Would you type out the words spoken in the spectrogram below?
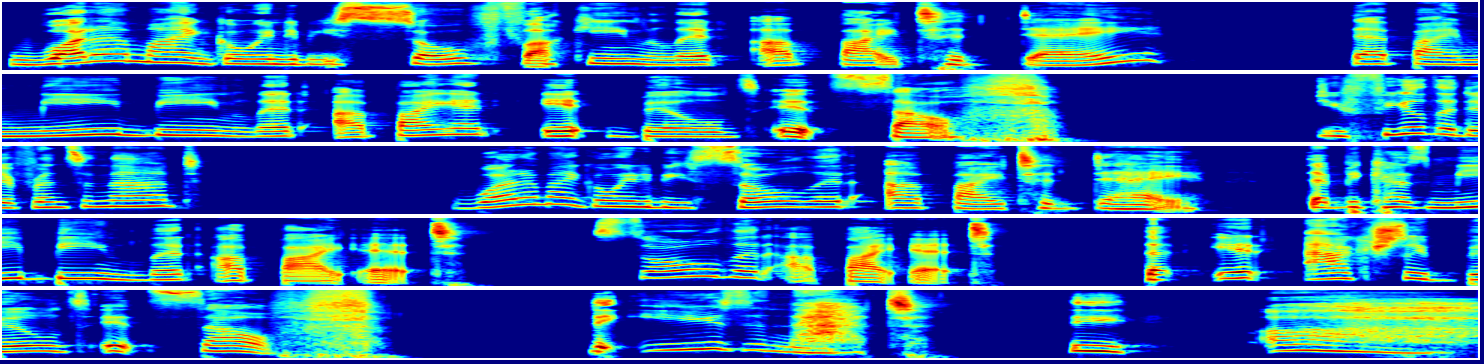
What am I going to be so fucking lit up by today that by me being lit up by it, it builds itself? Do you feel the difference in that? What am I going to be so lit up by today that because me being lit up by it, so lit up by it, that it actually builds itself. The ease in that, the ah.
